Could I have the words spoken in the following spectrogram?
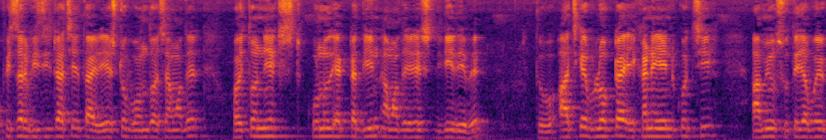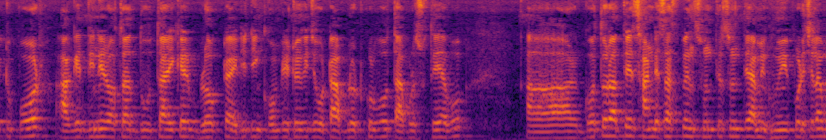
অফিসার ভিজিট আছে, তাই রেস্টও বন্ধ আছে আমাদের। হয়তো নেক্সট কোনো একটা দিন আমাদের রেস্ট দিয়ে দেবে। তো আজকের ব্লগটা এখানে এন্ড করছি। আমিও শুতে যাব একটু পর। আগের দিনের অর্থাৎ দু তারিখের ব্লগটা এডিটিং কমপ্লিট হয়ে গেছে, ওটা আপলোড করব, তারপর শুতে যাব। আর গত রাতে সানডে সাসপেন্স শুনতে শুনতে আমি ঘুমিয়ে পড়েছিলাম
